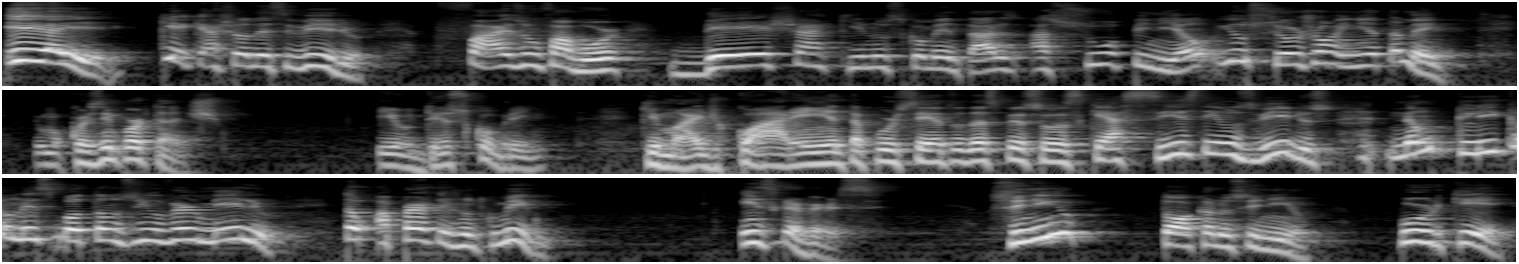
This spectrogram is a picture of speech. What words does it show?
E aí, o que, que achou desse vídeo? Faz um favor, deixa aqui nos comentários a sua opinião e o seu joinha também. E uma coisa importante, eu descobri que mais de 40% das pessoas que assistem os vídeos não clicam nesse botãozinho vermelho. Então aperta junto comigo. Inscrever-se. Sininho? Toca no sininho. Por quê?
